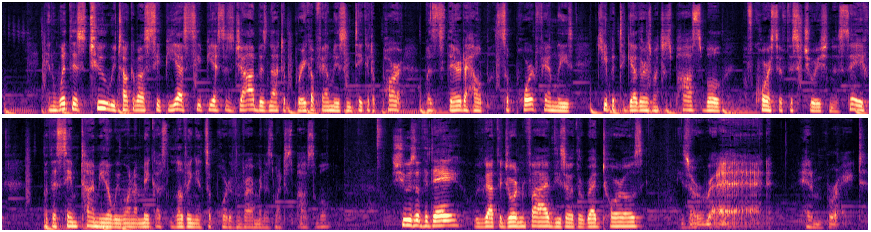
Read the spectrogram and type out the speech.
And with this too, we talk about CPS. CPS's job is not to break up families and take it apart, but it's there to help support families, keep it together as much as possible. Of course, if the situation is safe, but at the same time, you know, we want to make a loving and supportive environment as much as possible. Shoes of the day, we've got the Jordan 5. These are the red Toros. These are red and bright.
